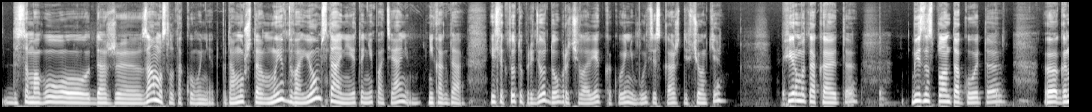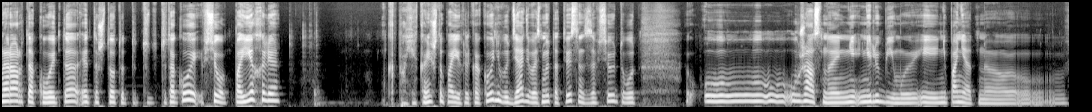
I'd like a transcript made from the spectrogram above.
до самого даже замысла такого нет, потому что мы вдвоем с Таней это не потянем никогда. Если кто-то придет, добрый человек какой-нибудь и скажет, девчонки, фирма такая-то, бизнес-план такой-то, э, гонорар такой-то, это что-то такое, все, поехали. Конечно, поехали. Какой-нибудь дядя возьмет ответственность за всю эту вот ужасно не- нелюбимую и непонятную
